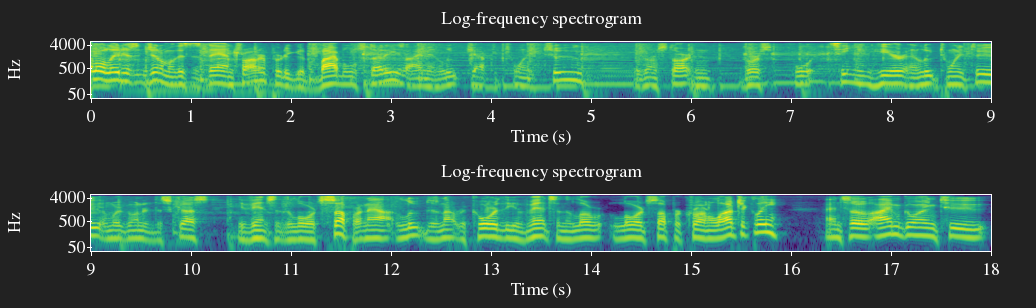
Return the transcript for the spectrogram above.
Hello, ladies and gentlemen. This is Dan Trotter, Pretty Good Bible Studies. I'm in Luke chapter 22. We're going to start in verse 14 here in Luke 22, and we're going to discuss events of the Lord's Supper. Now, Luke does not record the events in the Lord's Supper chronologically, and so I'm going to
